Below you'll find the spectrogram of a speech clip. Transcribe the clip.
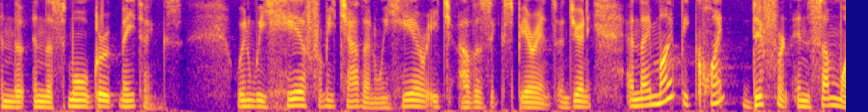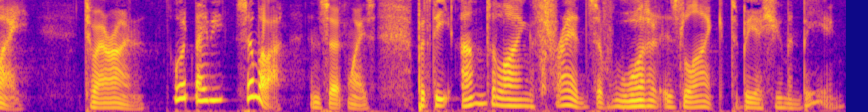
in the in the small group meetings when we hear from each other and we hear each other's experience and journey. And they might be quite different in some way to our own, or it may be similar in certain ways. But the underlying threads of what it is like to be a human being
